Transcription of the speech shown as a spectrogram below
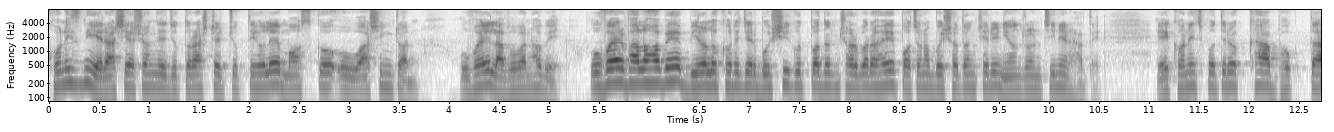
খনিজ নিয়ে রাশিয়ার সঙ্গে যুক্তরাষ্ট্রের চুক্তি হলে মস্কো ও ওয়াশিংটন উভয়ে লাভবান হবে। উভয়ের ভালো হবে, বিরল খনিজের বৈশ্বিক উৎপাদন সরবরাহে পঁচানব্বই শতাংশেরই নিয়ন্ত্রণ চীনের হাতে। এই খনিজ প্রতিরক্ষা, ভোক্তা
